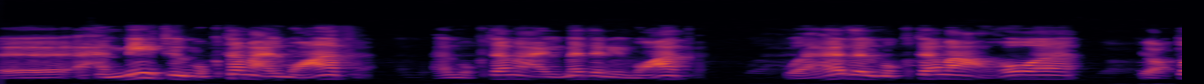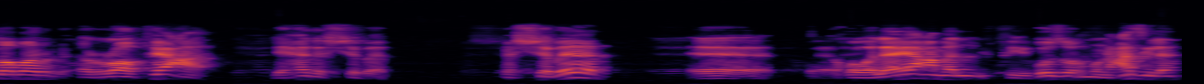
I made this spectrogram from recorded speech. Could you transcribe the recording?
أهمية المجتمع المعافى المجتمع المدني المعافى. وهذا المجتمع هو يعتبر الرافعة لهذا الشباب. فالشباب هو لا يعمل في جزر منعزلة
